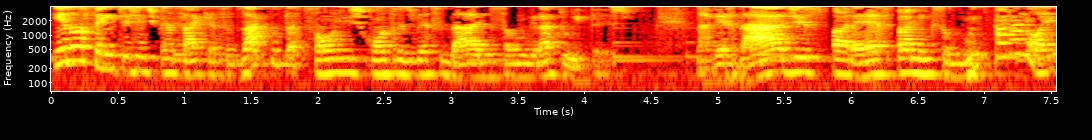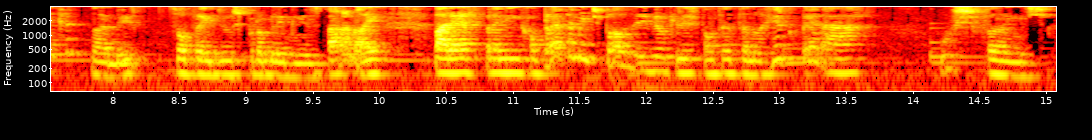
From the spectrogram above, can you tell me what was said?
inocente a gente pensar que essas acusações contra a diversidade são gratuitas. Na verdade, isso parece para mim, que sou muito paranoica, não é mesmo? Sofrei de uns probleminhas de paranoia. Parece para mim completamente plausível que eles estão tentando recuperar os fãs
